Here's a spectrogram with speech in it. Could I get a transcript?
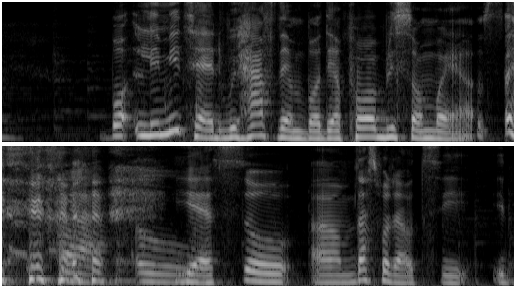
Mm. But limited, we have them, but they're probably somewhere else. oh. Yes, so um, that's what I would say. It's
